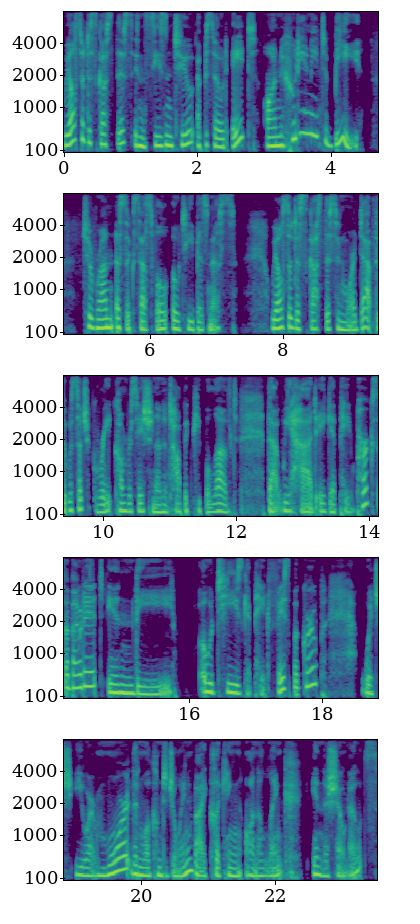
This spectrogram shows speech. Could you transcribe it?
We also discussed this in season two, episode eight on who do you need to be to run a successful OT business. We also discussed this in more depth. It was such a great conversation and a topic people loved that we had a get paid perks about it in the OTs Get Paid Facebook group, which you are more than welcome to join by clicking on a link in the show notes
